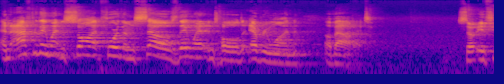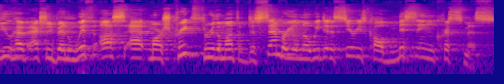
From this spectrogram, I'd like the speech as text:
and after they went and saw it for themselves, they went and told everyone about it. So, if you have actually been with us at Marsh Creek through the month of December, you'll know we did a series called Missing Christmas,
